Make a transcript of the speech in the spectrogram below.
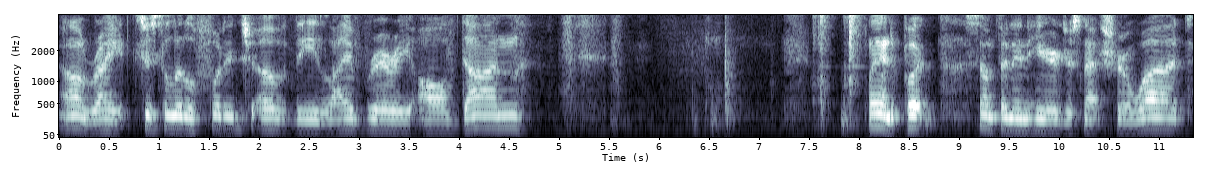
All right, just a little footage of the library all done. Plan to put something in here, just not sure what.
